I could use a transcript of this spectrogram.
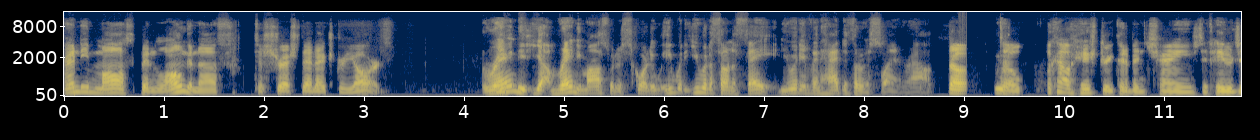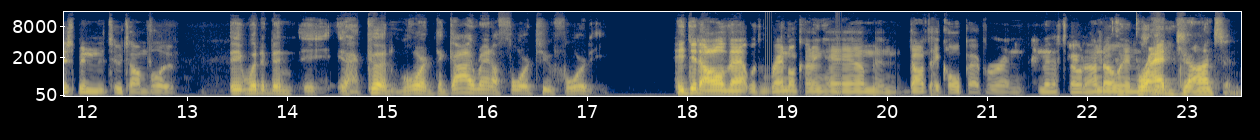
Randy Moss been long enough to stretch that extra yard. Randy, yeah, Randy Moss would have scored. He would, you would have thrown a fade. You wouldn't even had to throw a slant route. So, so look how history could have been changed if he would just been the two tone blue. It would have been. Yeah, good lord, the guy ran a four two forty. He did all that with Randall Cunningham and Daunte Culpepper in Minnesota. I know him. Brad Johnson.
